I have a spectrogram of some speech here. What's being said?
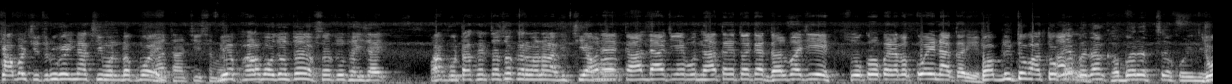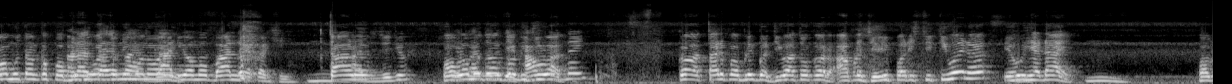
કાબર ચિત્રું કરી નાખી મંડપમાં બે ફાળ બોજો તો તો થઈ જાય. આ ખોટા ખર્ચા શું કરવાના? આવી છીએ આપણે. કાલ દાચ એ બધું ના કરે તો કે ગલબાજી છોકરો પણ કોઈ ના કરીએ પબ્લિક તો વાતો કરે. બધા ખબર જ છે કોઈ જો હું તમને પબ્લિક વાતો અત્યારે નહીં મનો ગાડીઓમાં બહાર કરશી તાણ જોજો. પ્રોબ્લેમ તો બીજી વાત. નહીં. કે અત્યારે પબ્લિક બધી વાતો કર. આપણે જેવી પરિસ્થિતિ હોય ને એવું હેડાય. હમ.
